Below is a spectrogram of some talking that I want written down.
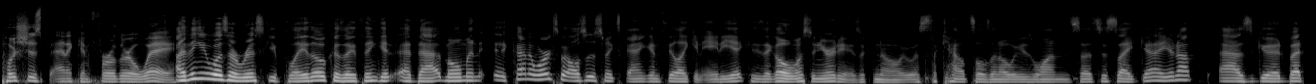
pushes Anakin further away. I think it was a risky play though, because I think it at that moment it kind of works, but also just makes Anakin feel like an idiot because he's like, "Oh, it must have been your idea." He's like, "No, it was the council's and always won." So it's just like, yeah, you're not as good. But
